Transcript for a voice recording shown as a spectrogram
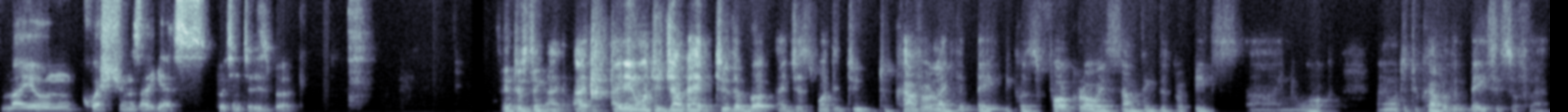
my own questions i guess put into this book. Interesting. I, I i didn't want to jump ahead to the book. I just wanted to to cover like the bait because folklore is something that repeats uh, in work. And i wanted to cover the basis of that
